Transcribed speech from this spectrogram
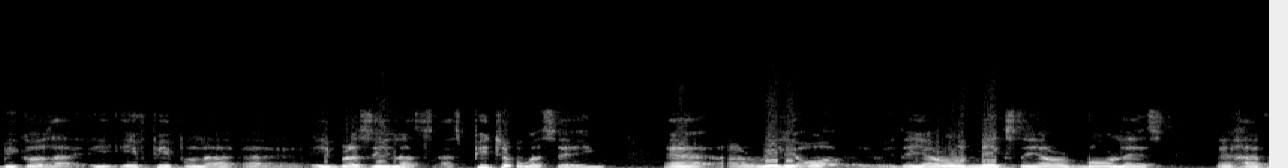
because uh, if people uh, in Brazil, as, as Peter was saying, uh, are really all, they are all mixed, they are more or less have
